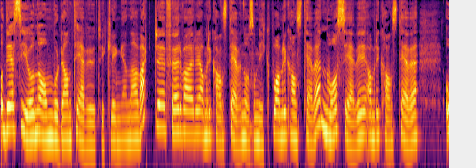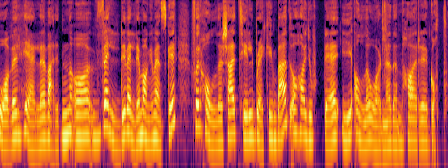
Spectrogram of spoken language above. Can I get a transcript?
Og det sier jo noe om hvordan TV-utviklingen har vært. Eh, før var amerikansk TV noe som gikk på amerikansk TV. Nå ser vi amerikansk TV over hele verden, og veldig, veldig mange mennesker forholder seg til Breaking Bad og har gjort det i alle årene den har gått.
